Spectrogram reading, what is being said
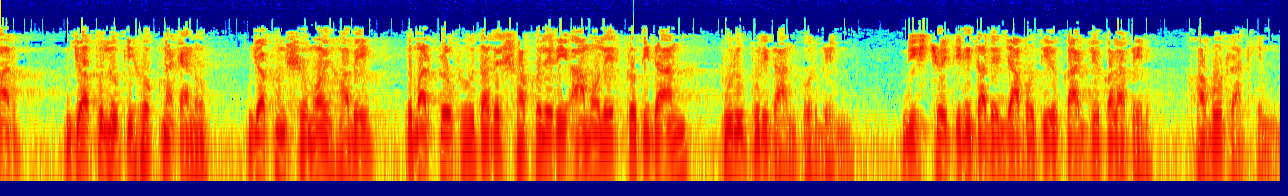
আর যত লোকই হোক না কেন যখন সময় হবে তোমার প্রভু তাদের সকলেরই আমলের প্রতিদান পুরোপুরি দান করবেন। নিশ্চয় তিনি তাদের যাবতীয় কার্যকলাপের খবর রাখেন।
